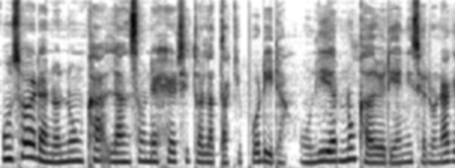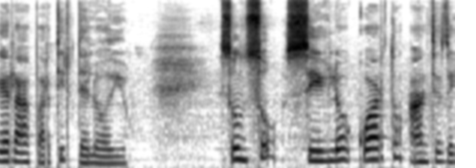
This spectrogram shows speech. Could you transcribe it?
Un soberano nunca lanza un ejército al ataque por ira. Un líder nunca debería iniciar una guerra a partir del odio. Sun Tzu, siglo IV a.C.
